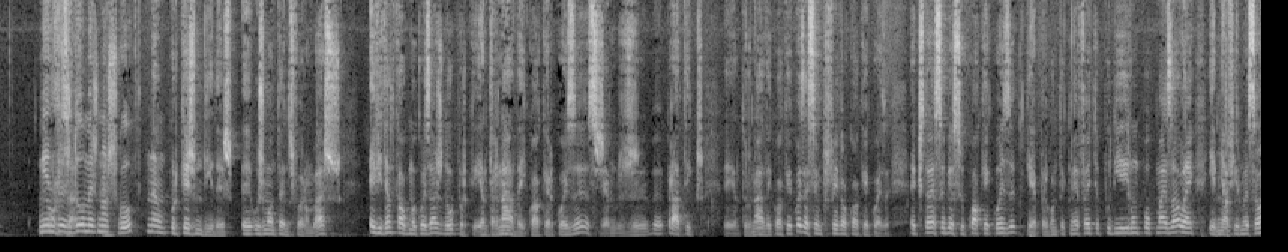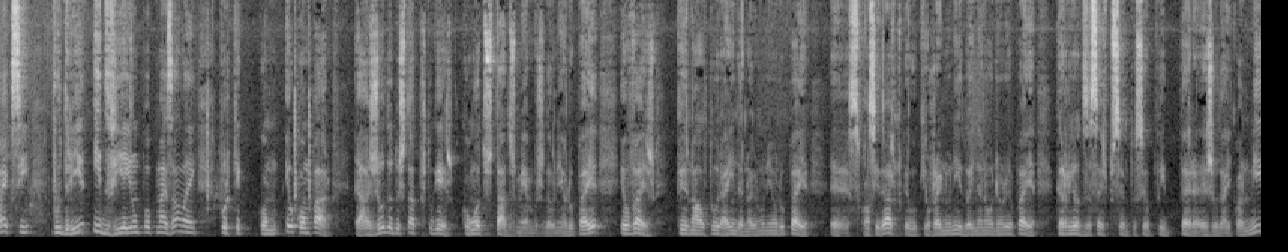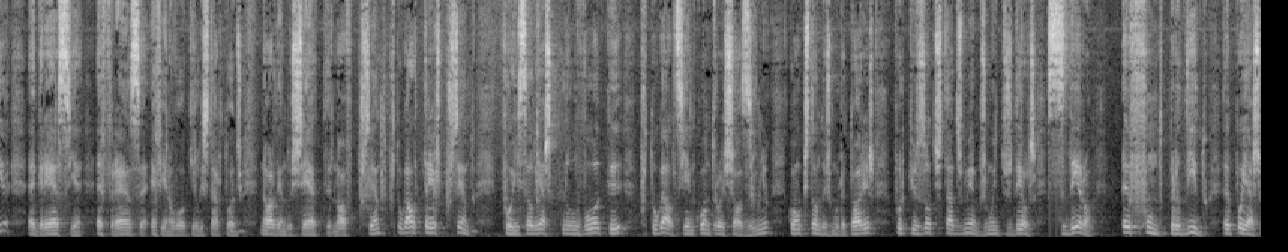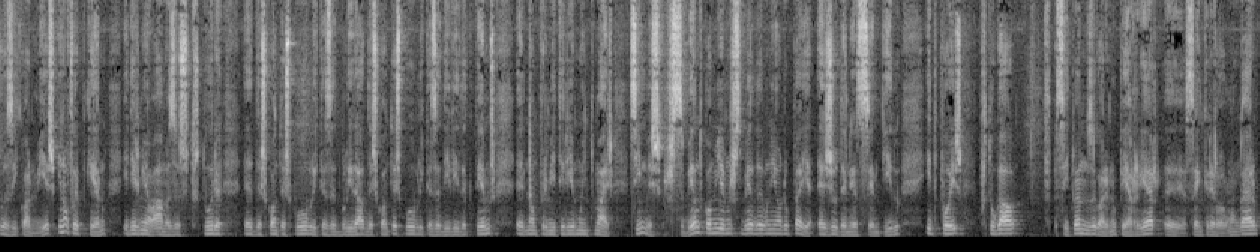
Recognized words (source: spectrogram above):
Menos não, ajudou, mas não chegou? Não, porque as medidas, uh, os montantes foram baixos, é evidente que alguma coisa ajudou, porque entre nada e qualquer coisa, sejamos uh, práticos, entre nada e qualquer coisa é sempre preferível qualquer coisa. A questão é saber se qualquer coisa, que é a pergunta que me é feita, podia ir um pouco mais além. E a minha afirmação é que sim, poderia e devia ir um pouco mais além. Porque como eu comparo a ajuda do Estado português com outros Estados-membros da União Europeia, eu vejo que na altura ainda na União Europeia, eh, se considerarmos que o Reino Unido ainda na União Europeia carregou 16% do seu PIB para ajudar a economia, a Grécia, a França, enfim, não vou aqui listar todos, na ordem dos 7%, 9%, Portugal 3%. Foi isso, aliás, que levou a que Portugal se encontre hoje sozinho com a questão das moratórias, porque os outros Estados-membros, muitos deles, cederam a fundo perdido apoio às suas economias, e não foi pequeno, e dir-me, ah, mas a estrutura eh, das contas públicas, a debilidade das contas públicas, a dívida que temos, eh, não permitiria muito mais. Sim, mas recebendo como íamos receber da União Europeia, ajuda nesse sentido, e depois Portugal, situando-nos agora no PRR, eh, sem querer alongar,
